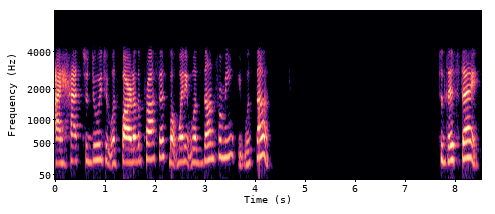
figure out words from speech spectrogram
I had to do it, it was part of the process, but when it was done for me, it was done. to this day.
